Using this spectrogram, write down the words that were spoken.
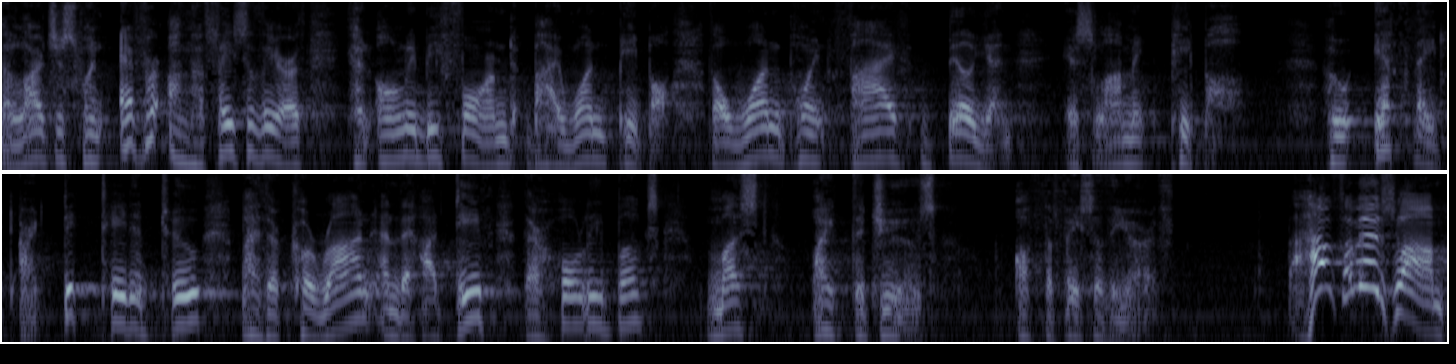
the largest one ever on the face of the earth, can only be formed by one people, the 1.5 billion Islamic people, who, if they are dictated to by the Quran and the Hadith, their holy books, must wipe the Jews off the face of the earth. The House of Islam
